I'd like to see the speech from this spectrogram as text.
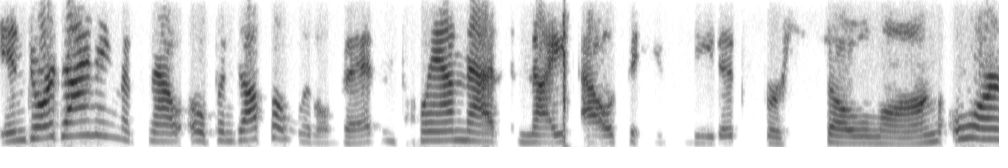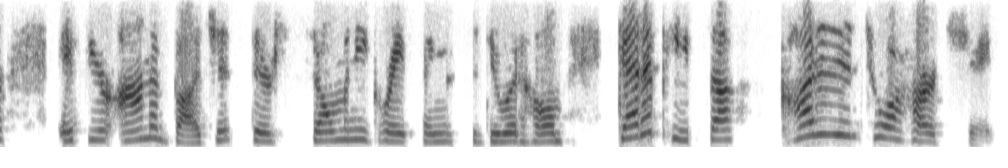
indoor dining that's now opened up a little bit and plan that night out that you've needed for so long. Or if you're on a budget, there's so many great things to do at home. Get a pizza, cut it into a heart shape.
